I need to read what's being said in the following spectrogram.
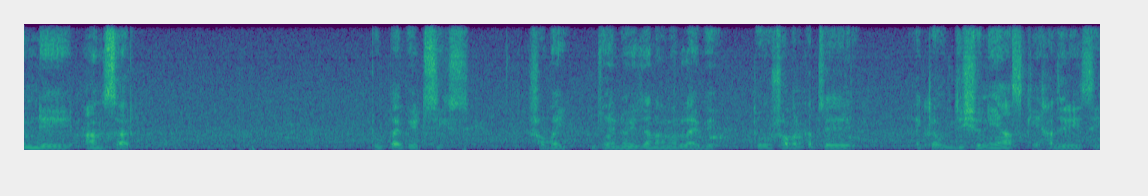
MD Ansar two five eight six সবাই জয়েন হয়ে যান আমার লাইভে তো সবার কাছে একটা উদ্দেশ্য নিয়ে আজকে হাজির হয়েছি।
